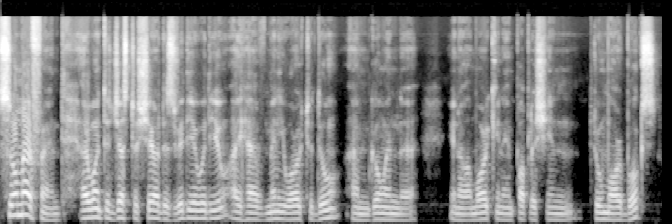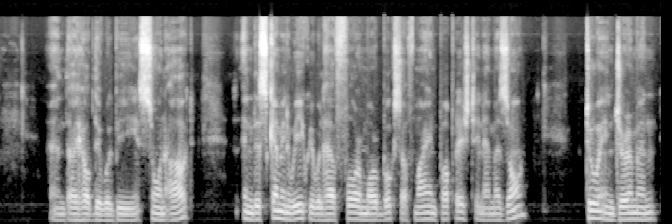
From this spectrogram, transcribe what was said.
So my friend, I wanted just to share this video with you. I have many work to do. I'm going, uh, you know, I'm working and publishing two more books, and I hope they will be soon out. In this coming week, we will have four more books of mine published in Amazon, two in German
